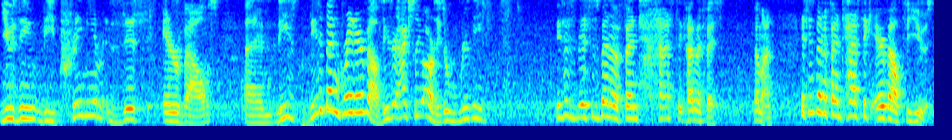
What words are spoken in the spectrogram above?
using the premium Ziss air valves. And these these have been great air valves. These are actually are. These are really this is this has been a fantastic hide my face. Come on. This has been a fantastic air valve to use.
